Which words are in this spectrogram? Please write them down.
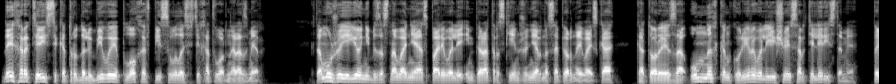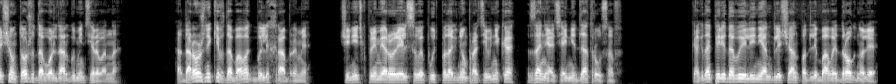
Да и характеристика трудолюбивые плохо вписывалась в стихотворный размер. К тому же ее не без основания оспаривали императорские инженерно-саперные войска, которые за умных конкурировали еще и с артиллеристами причем тоже довольно аргументированно. А дорожники вдобавок были храбрыми. Чинить, к примеру, рельсовый путь под огнем противника – занятие не для трусов. Когда передовые линии англичан под Лебавой дрогнули,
